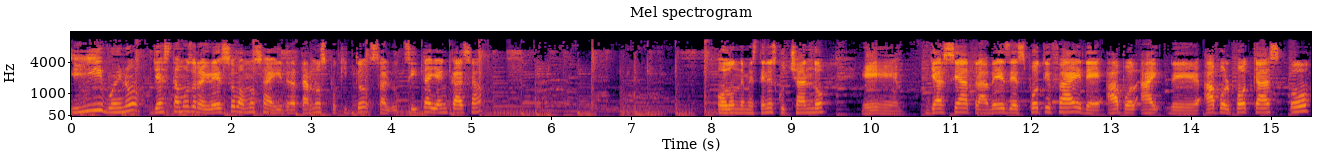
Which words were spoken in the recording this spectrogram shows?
Y bueno, ya estamos de regreso. Vamos a hidratarnos poquito. Saludcita ya en casa. O donde me estén escuchando. Eh, ya sea a través de Spotify, de Apple, de Apple Podcast o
